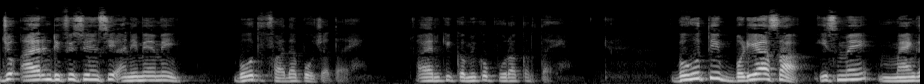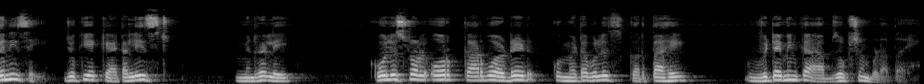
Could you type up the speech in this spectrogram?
जो आयरन डिफिशियंसी एनीमिया में बहुत फ़ायदा पहुंचाता है। आयरन की कमी को पूरा करता है। बहुत ही बढ़िया सा इसमें मैंगनीज है, जो कि एक कैटालिस्ट मिनरल है। कोलेस्ट्रॉल और कार्बोहाइड्रेट को मेटाबॉलिज करता है, विटामिन का एब्जॉर्प्शन बढ़ाता है।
